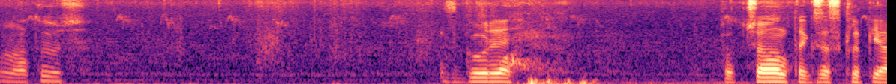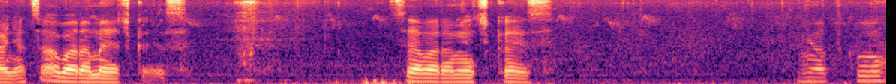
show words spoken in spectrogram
No tu już z góry początek zasklepiania. Cała rameczka jest. Cała rameczka jest w miotku.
